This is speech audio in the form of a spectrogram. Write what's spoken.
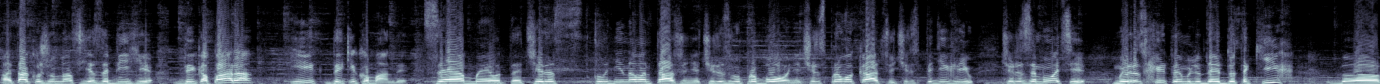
А також у нас є забіги дика пара і дикі команди. Це ми от е, через складні навантаження, через випробовування, через провокацію, через підігрів, через емоції ми розхитуємо людей до таких е,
